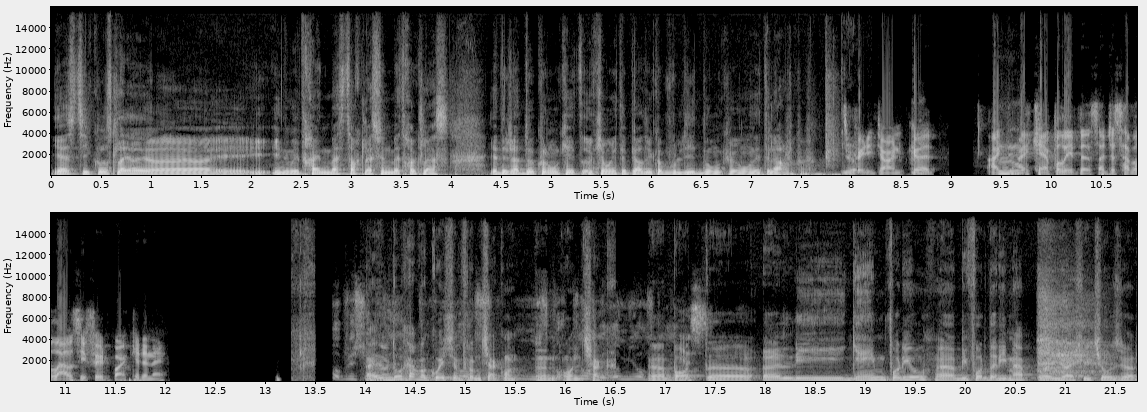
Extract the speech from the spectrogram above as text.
Il y a Stikos, là, euh, et il nous mettra une masterclass, une maître classe. Il y a déjà deux colons qui, est- qui ont été perdus, comme vous le dites, donc euh, on était large, quoi. it's pretty darn good. I, Mhm. I can't believe this. I just have a lousy food market in there. I do have a question from Chuck on, on, on Chuck uh, about Yes. the early game for you. Uh, before the remap, uh, you actually chose your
